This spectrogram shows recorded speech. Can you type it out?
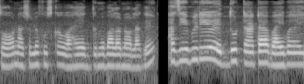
সন আসলে ফুচকা ওয়াহে একদমই ভালো না লাগে। আজি ভিডিও এদ্দুর টাটা, বাই বাই।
